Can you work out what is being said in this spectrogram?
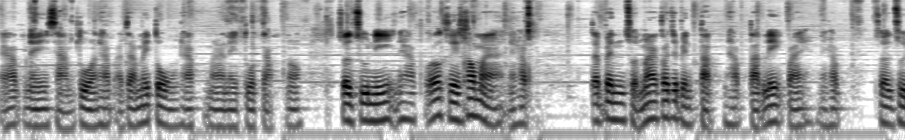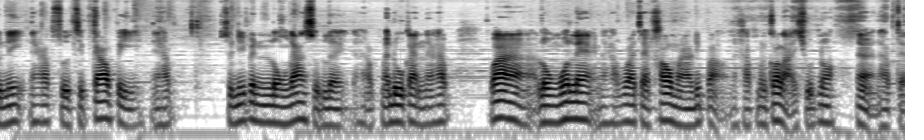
นะครับใน 3 ตัวนะครับอาจจะไม่ตรงนะครับมาในตัวกลับเนาะส่วนสูตรนี้นะครับก็เคยเข้ามานะครับแต่เป็นส่วนมากก็จะเป็นตัดนะครับตัดเลขไปนะครับ ส่วนสูตรนี้นะครับสูตร 19 ปีนะครับสูตรนี้เป็นลงล่าสุดเลยนะครับ มาดูกันนะครับว่าลงงวดแรกนะครับว่าจะเข้ามาหรือเปล่านะครับ มันก็หลายชุดเนาะนะครับแต่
